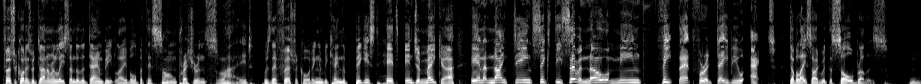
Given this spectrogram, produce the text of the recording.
First recordings were done and released under the Downbeat label, but their song, Pressure and Slide, was their first recording and became the biggest hit in Jamaica in 1967. No mean feat that for a debut act. Double A side with the Soul Brothers. Hmm.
